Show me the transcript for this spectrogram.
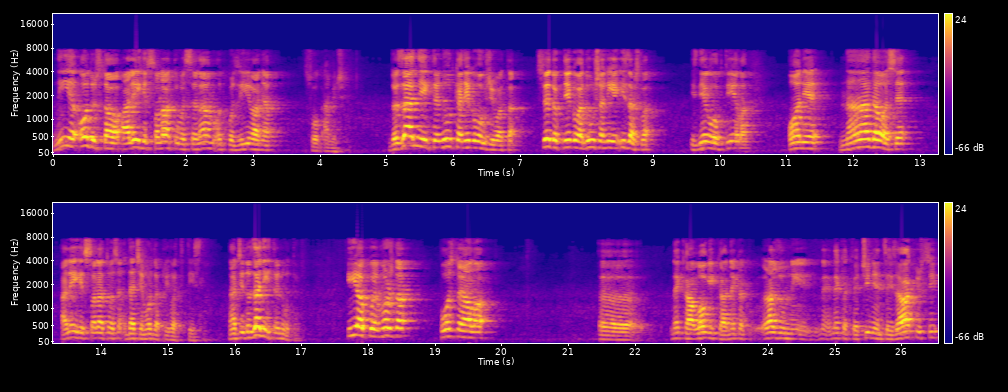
nije odustao alejhi salatu ve selam od pozivanja svog amidža. Do zadnjeg trenutka njegovog života sve dok njegova duša nije izašla iz njegovog tijela, on je nadao se, alaihi salatu da će možda prihvatiti islam. Znači, do zadnjih trenutaka. Iako je možda postojala e, neka logika, nekak, razumni, nekakve činjenice i zaključci,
